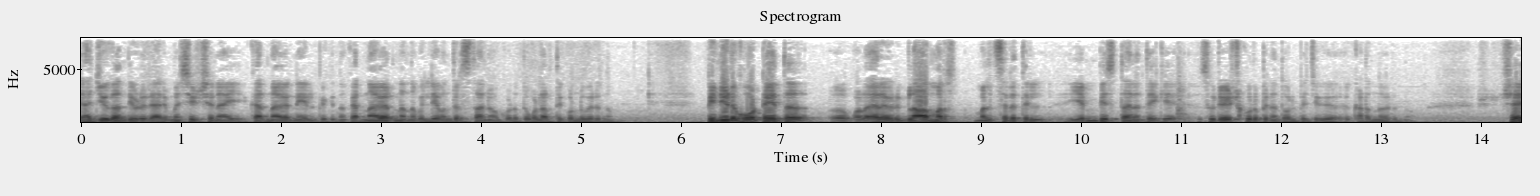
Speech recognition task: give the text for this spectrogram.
രാജീവ് ഗാന്ധിയുടെ ഒരു അരുമശിഷ്യനായി കരുണാകരനെ ഏൽപ്പിക്കുന്നു. കരുണാകരൻ എന്ന വലിയ മന്ത്രിസ്ഥാനമൊക്കെ കൊടുത്ത് വളർത്തിക്കൊണ്ടുവരുന്നു. പിന്നീട് കോട്ടയത്ത് വളരെ ഒരു ഗ്ലാമർ മത്സരത്തിൽ എം പി സ്ഥാനത്തേക്ക് സുരേഷ് കുറുപ്പിനെ തോൽപ്പിച്ച് കടന്നു വരുന്നു പക്ഷേ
